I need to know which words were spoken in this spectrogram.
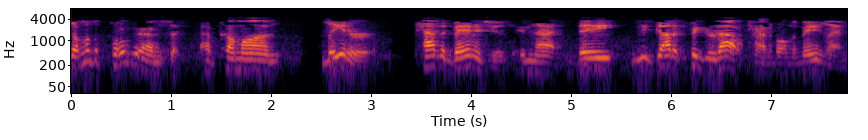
some of the programs that have come on later have advantages in that they we've got it figured out kind of on the mainland.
